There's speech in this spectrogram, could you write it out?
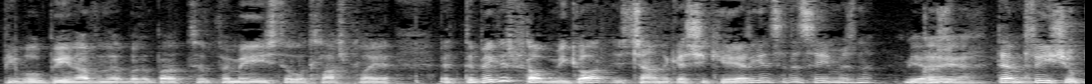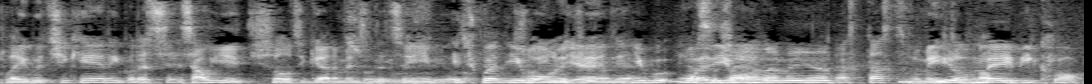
people have been having it, but, but for me, he's still a class player. Uh, the biggest problem we got is trying to get Shaqiri into the team, isn't it? Yeah, 'Cause yeah, Them three should play with Shaqiri, but it's, it's how you sort of get him into So the team. midfield. It's whether you So want, yeah, midfield, yeah. you, That's whether you want. dilemma, yeah. That's that's for me. You the know, maybe Klopp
